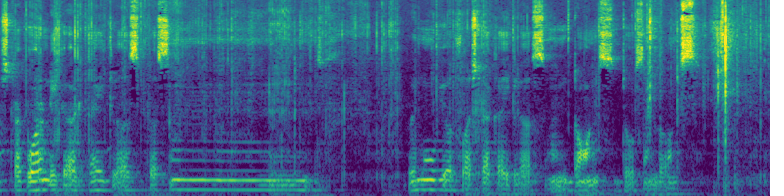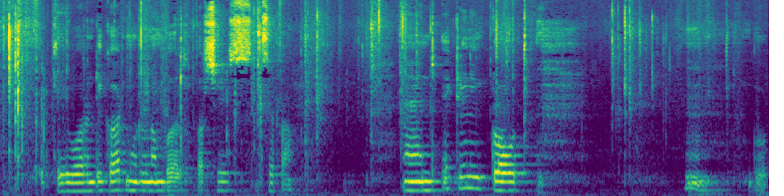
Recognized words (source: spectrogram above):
Fastrack warranty card eyeglass person remove your Fastrack eyeglass and dons do's and don'ts okay warranty card model number purchase etc and a cleaning cloth. Hmm, good.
